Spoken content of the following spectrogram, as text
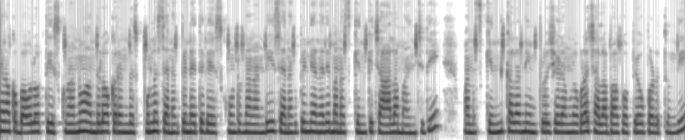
నేను ఒక బౌల్లోకి తీసుకున్నాను. అందులో ఒక రెండు స్పూన్ల శనగపిండి అయితే వేసుకుంటున్నానండి. ఈ శనగపిండి అనేది మన స్కిన్కి చాలా మంచిది. మన స్కిన్ కలర్ని ఇంప్రూవ్ చేయడంలో కూడా చాలా బాగా ఉపయోగపడుతుంది.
